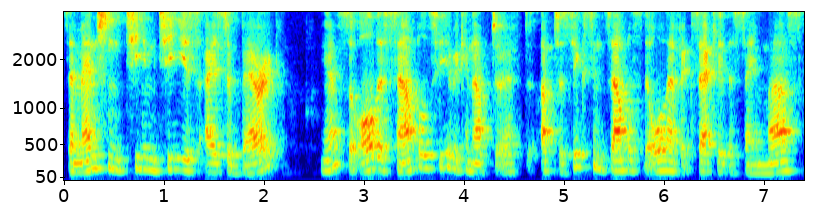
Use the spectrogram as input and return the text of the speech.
As I mentioned, TMT is isobaric, yeah, so all the samples here, we can up to have up to 16 samples, they all have exactly the same mass.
